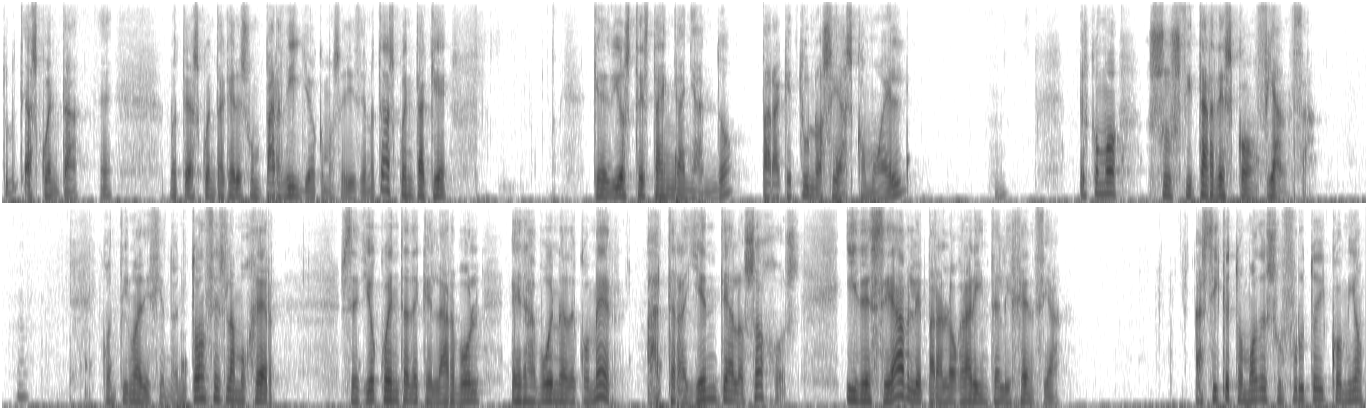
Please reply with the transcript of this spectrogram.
Tú no te das cuenta, ¿eh? no te das cuenta que eres un pardillo, como se dice. No te das cuenta que, que Dios te está engañando para que tú no seas como Él. Es como suscitar desconfianza. Continúa diciendo, entonces la mujer se dio cuenta de que el árbol era bueno de comer, atrayente a los ojos y deseable para lograr inteligencia. Así que tomó de su fruto y comió.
